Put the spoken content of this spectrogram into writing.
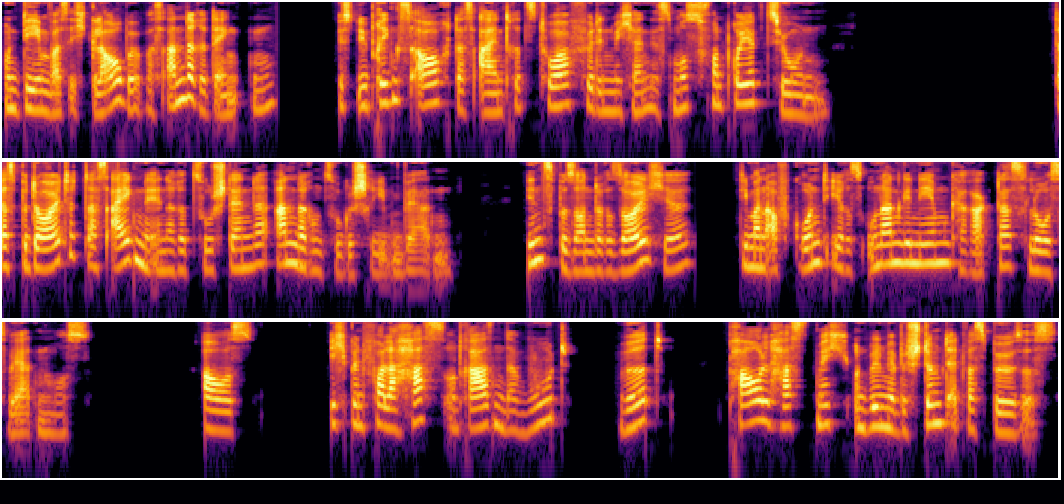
und dem, was ich glaube, was andere denken, ist übrigens auch das Eintrittstor für den Mechanismus von Projektionen. Das bedeutet, dass eigene innere Zustände anderen zugeschrieben werden, insbesondere solche, die man aufgrund ihres unangenehmen Charakters loswerden muss. Aus Ich bin voller Hass und rasender Wut wird Paul hasst mich und will mir bestimmt etwas Böses.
